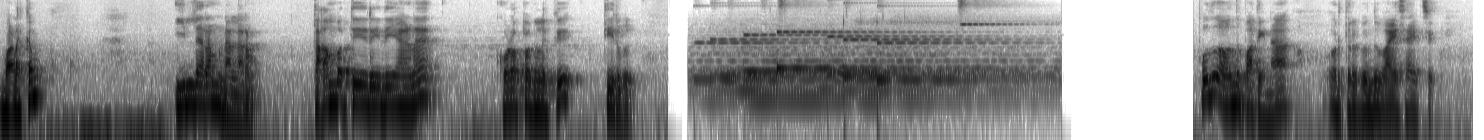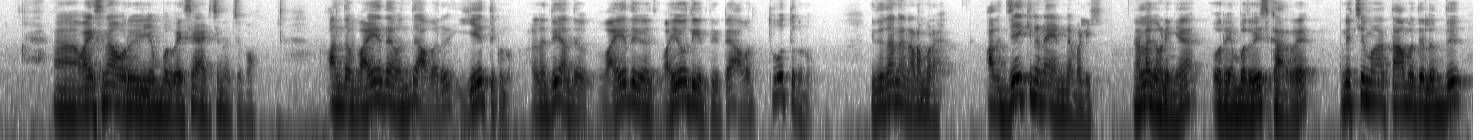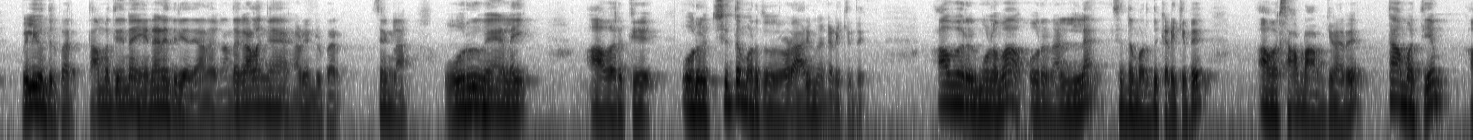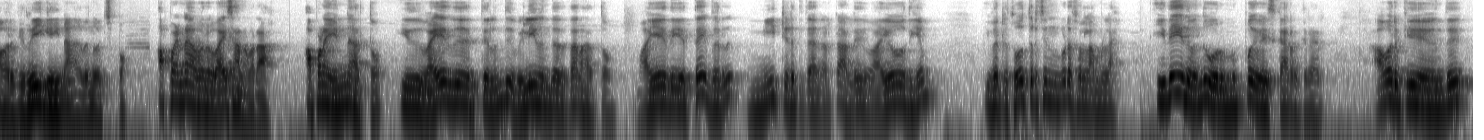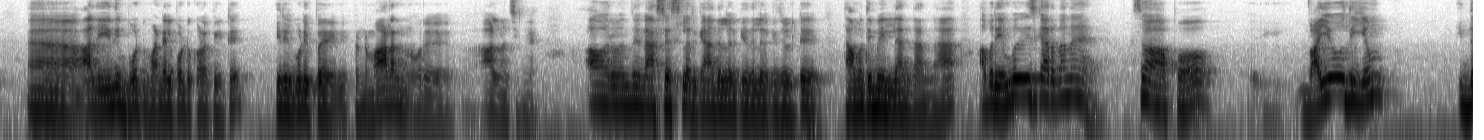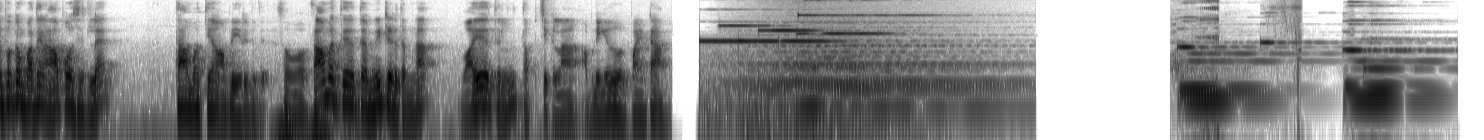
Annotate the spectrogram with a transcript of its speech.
வணக்கம். இல்லறம் நல்லறம். தாம்பத்திய ரீதியான குழப்பங்களுக்கு தீர்வு. பொதுவாக வந்து பார்த்திங்கன்னா ஒருத்தருக்கு வந்து வயசாயிடுச்சு. ஆஹ் வயசுனா ஒரு எண்பது வயசே ஆயிடுச்சுன்னு வச்சுப்போம். அந்த வயதை வந்து அவர் ஏற்றுக்கணும் அல்லது அந்த வயது வயோதிகத்துக்கிட்ட அவர் தோற்றுக்கணும் இதுதானே நடைமுறை. அதை ஜெயிக்கணும்னா என்ன வழி? நல்லா கவனிங்க. ஒரு எண்பது வயசுக்காரரு. நிச்சயமாக தாமத்திலேருந்து வெளியே வந்திருப்பார் தாமத்தியம்னா என்னன்னே தெரியாது. அது அந்த காலங்க அப்படின்னு இருப்பார் சரிங்களா? ஒருவேளை அவருக்கு ஒரு சித்த மருத்துவரோட அறிமுகம் கிடைக்குது. அவர் மூலமாக ஒரு நல்ல சித்த மருந்து கிடைக்குது. அவர் சாப்பிட ஆரம்பிக்கிறாரு. தாமத்தியம் அவருக்கு ரீகெயின் ஆகுதுன்னு வச்சுப்போம். அப்போ என்ன அவர் வயசானவரா? அப்போனா என்ன அர்த்தம்? இது வயதியத்திலிருந்து வெளியே வந்தது தான் அர்த்தம். வயோதியத்தை இவர் மீட்டெடுத்துட்டார்னு அர்த்தம். அல்லது வயோதியம் இவர்கிட்ட தோத்துருச்சுன்னு கூட சொல்லாமல இதே இது வந்து ஒரு முப்பது வயசுக்காரர் இருக்கிறார். அவருக்கு வந்து அது இதையும் போட்டு மண்டையில் போட்டு குழப்பிக்கிட்டு இருக்கக்கூடிய இப்போ இப்போ மாடர்ன் ஒரு ஆள்னு வச்சுங்க அவர் வந்து நான் ஸ்ட்ரெஸ்ஸில் இருக்கேன் அதில் இருக்குது இதில் இருக்குன்னு சொல்லிட்டு தாமத்தியமே இல்லை இருந்தாருன்னா அவர் எண்பது வயசுக்காரர் தானே? ஸோ அப்போது வயோதியம் இந்த பக்கம் பார்த்தீங்கன்னா ஆப்போசிட்டில் தாமத்தியம் அப்படி இருக்குது. ஸோ தாமத்தியத்தை மீட்டு எடுத்தோம்னா வயோதிகத்திலேருந்து தப்பிச்சுக்கலாம் அப்படிங்கிறது ஒரு பாயிண்ட்டாக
